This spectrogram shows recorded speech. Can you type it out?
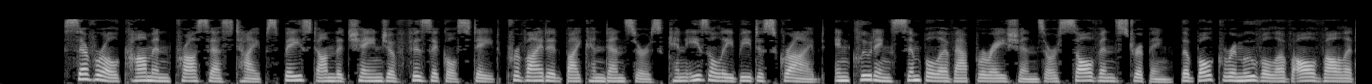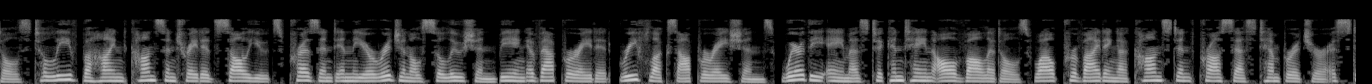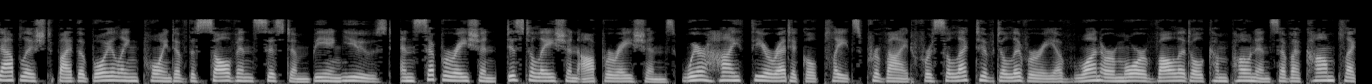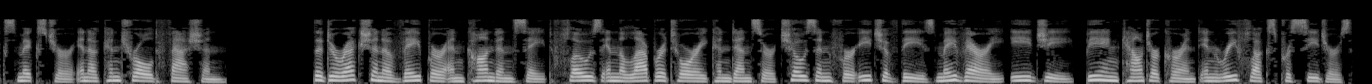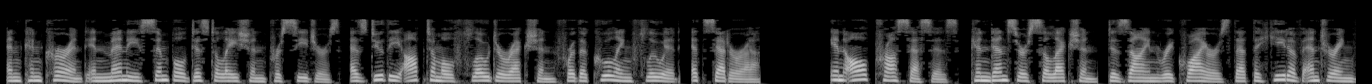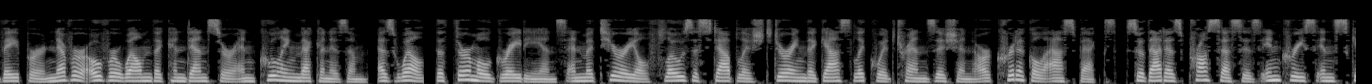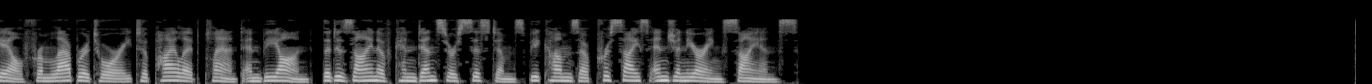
Several common process types based on the change of physical state provided by condensers can easily be described, including simple evaporations or solvent stripping the bulk removal of all volatiles to leave behind concentrated solutes present in the original solution being evaporated, reflux operations where the aim is to contain all volatiles while providing a constant process temperature established by the boiling point of the solvent system being used, and separation, distillation operations where high theoretical plates provide for selective delivery of one or more volatile components of a complex mixture in a controlled fashion. The direction of vapor and condensate flows in the laboratory condenser chosen for each of these may vary e.g., being countercurrent in reflux procedures, and concurrent in many simple distillation procedures, as do the optimal flow direction for the cooling fluid, etc. In all processes, condenser selection, design requires that the heat of entering vapor never overwhelm the condenser and cooling mechanism, as well, the thermal gradients and material flows established during the gas-liquid transition are critical aspects, so that as processes increase in scale from laboratory to pilot plant and beyond, the design of condenser systems becomes a precise engineering science.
